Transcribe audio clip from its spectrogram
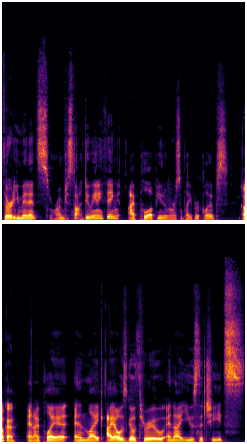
30 minutes or I'm just not doing anything, I pull up Universal Paperclips Okay. and I play it and like I always go through and I use the cheats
